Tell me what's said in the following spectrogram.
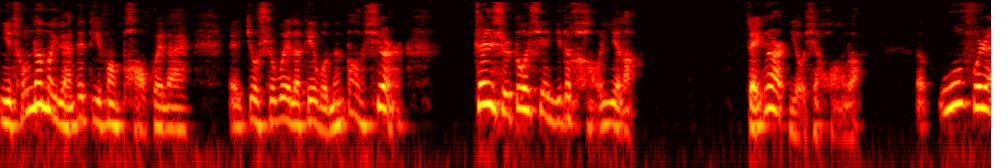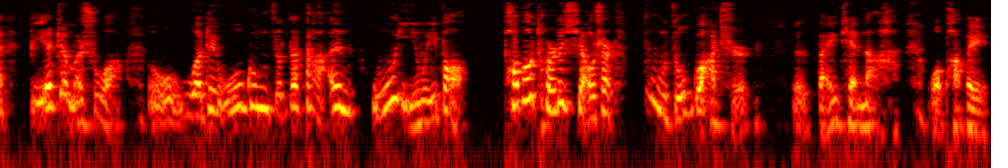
你从那么远的地方跑回来，就是为了给我们报信儿，真是多谢你的好意了。”贼儿有些慌乱。吴夫人，别这么说，我对吴公子的大恩无以为报，跑跑腿的小事不足挂齿。呃，白天呐，我怕被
